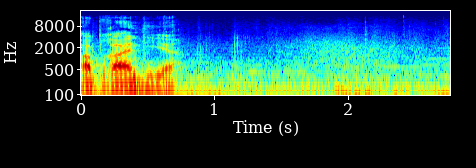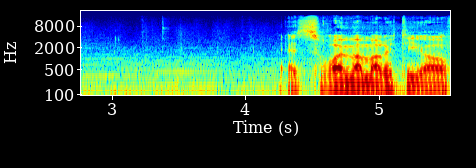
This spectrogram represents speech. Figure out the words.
Ab rein hier. Jetzt räumen wir mal richtig auf.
